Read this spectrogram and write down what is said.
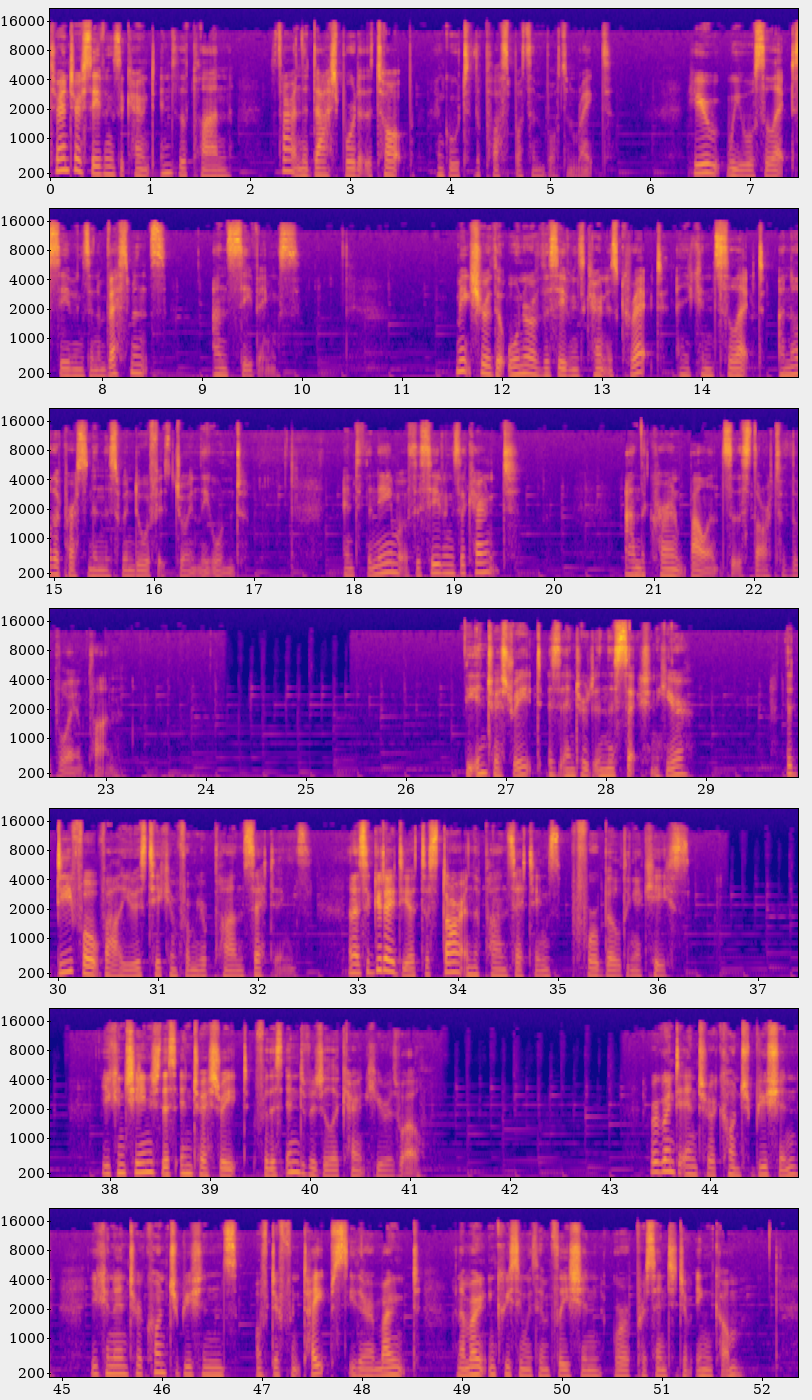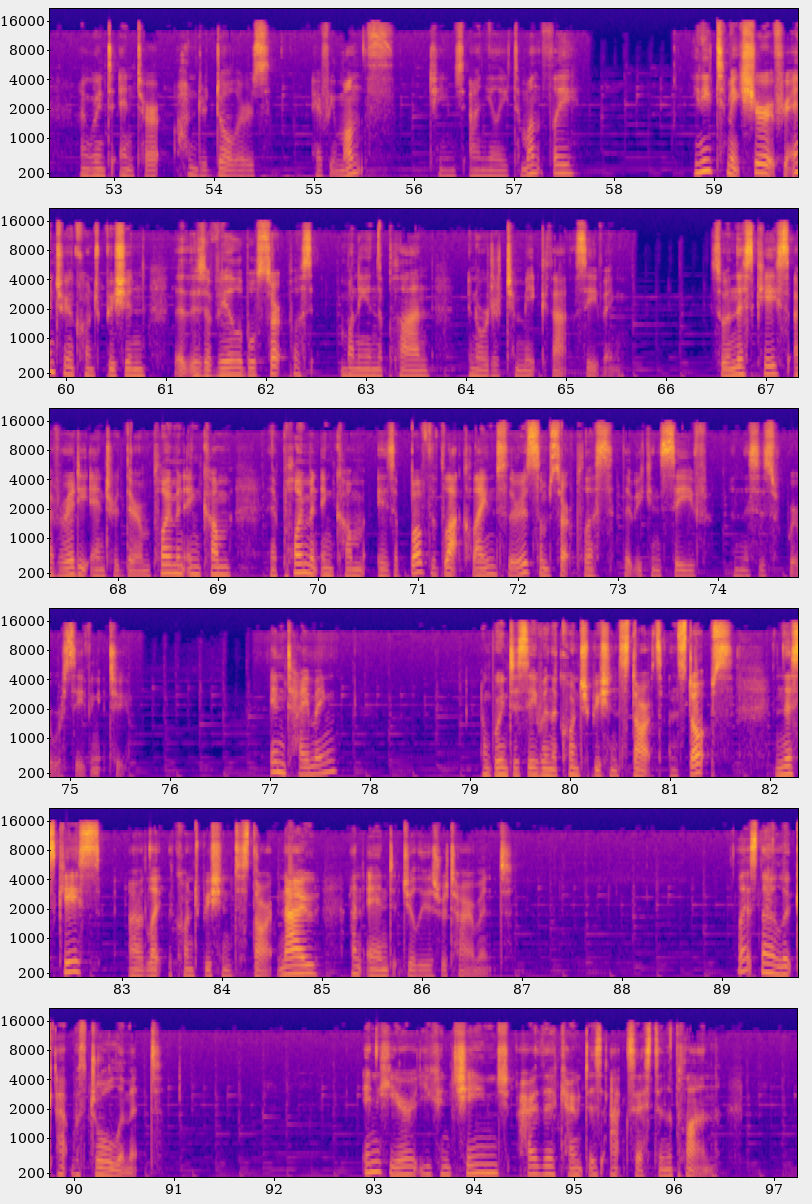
To enter a savings account into the plan, start in the dashboard at the top and go to the plus button bottom right. Here we will select Savings and Investments and Savings. Make sure the owner of the savings account is correct and you can select another person in this window if it's jointly owned. Enter the name of the savings account and the current balance at the start of the Voyant plan. The interest rate is entered in this section here. The default value is taken from your plan settings, and it's a good idea to start in the plan settings before building a case. You can change this interest rate for this individual account here as well. We're going to enter a contribution. You can enter contributions of different types, either amount, an amount increasing with inflation, or a percentage of income. I'm going to enter $100 every month, change annually to monthly. You need to make sure if you're entering a contribution that there's available surplus money in the plan in order to make that saving. So in this case, I've already entered their employment income. The employment income is above the black line, so there is some surplus that we can save, and this is where we're saving it to. In timing, I'm going to say when the contribution starts and stops. In this case, I would like the contribution to start now and end at Julia's retirement. Let's now look at withdrawal limit. In here, you can change how the account is accessed in the plan.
